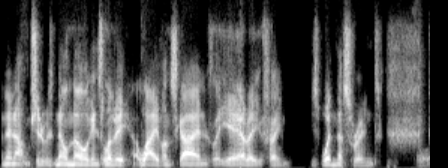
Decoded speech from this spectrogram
And then I'm sure it was nil nil against Livy live on Sky, and it's like, yeah, right, fine, just win this round.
